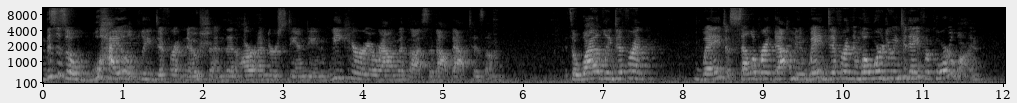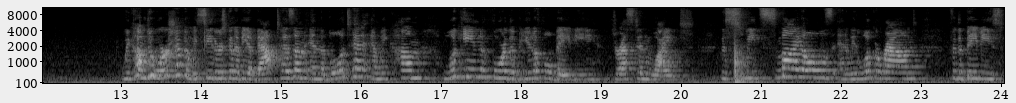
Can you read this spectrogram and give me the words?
This is a wildly different notion than our understanding we carry around with us about baptism. It's a wildly different way to celebrate that. I mean, way different than what we're doing today for Coraline. We come to worship and we see there's going to be a baptism in the bulletin, and we come looking for the beautiful baby dressed in white, the sweet smiles, and we look around for the baby's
